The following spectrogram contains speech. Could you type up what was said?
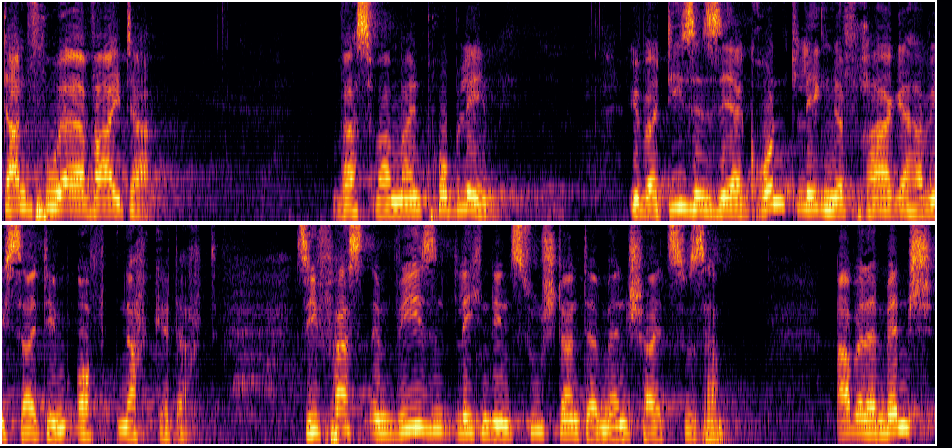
Dann fuhr er weiter. Was war mein Problem? Über diese sehr grundlegende Frage habe ich seitdem oft nachgedacht. Sie fasst im Wesentlichen den Zustand der Menschheit zusammen. Aber der Mensch,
